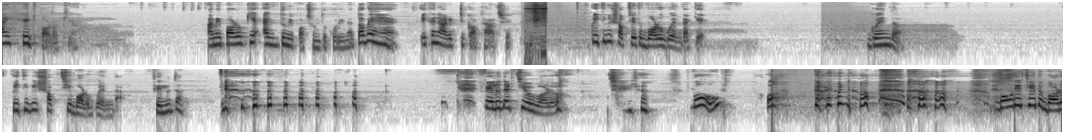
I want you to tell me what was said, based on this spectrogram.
আই হেট পরকীয়া। আমি পরকীয়া একদমই পছন্দ করি না। তবে হ্যাঁ এখানে আরেকটি কথা আছে। পৃথিবীর সবচেয়ে বড় গোয়েন্দাকে গোয়েন্দা। পৃথিবীর সবচেয়ে বড় গোয়েন্দা। ফেলুদা। ফেলুদার চেয়েও বড়। বউ? ও কারণ বউদের চেয়ে তো বড়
